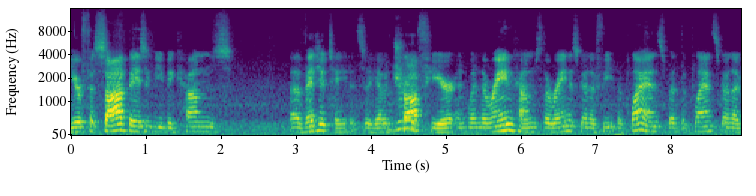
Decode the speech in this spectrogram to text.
your facade basically becomes uh, vegetated. So you have a Mhm. trough here, and when the rain comes, the rain is going to feed the plants, but the plant's going to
